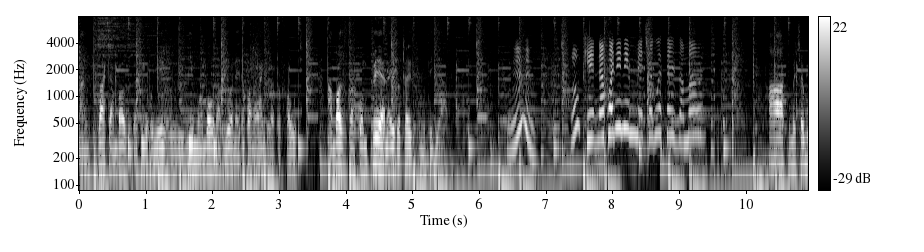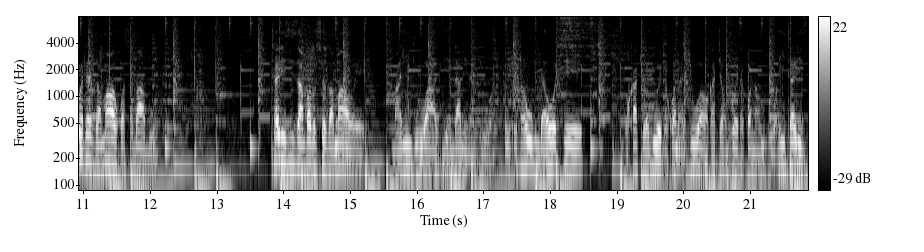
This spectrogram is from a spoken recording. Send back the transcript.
rangi zake ambazo zitapiga kwenye hivi vidimu ambao unaviona, itakuwa na rangi za tofauti ambazo zitakompea na hizo tiles tumepiga hapa. Mm. Okay, na kwa nini mmechagua tiles za mawe? Ah, tumechagua tiles za mawe kwa sababu tiles hizi ambazo sio za mawe mara nyingi huwa haziendani na jua. Ukuta huu muda wote, wakati wa jua itakuwa na jua, wakati wa mvua itakuwa na mvua. Hii tiles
